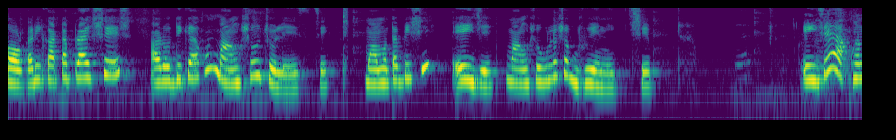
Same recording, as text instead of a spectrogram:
তরকারি কাটা প্রায় শেষ, আর ওদিকে এখন মাংসও চলে এসছে। মমতা পিসি এই যে মাংসগুলো সব ধুয়ে নিচ্ছে। এই যে এখন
